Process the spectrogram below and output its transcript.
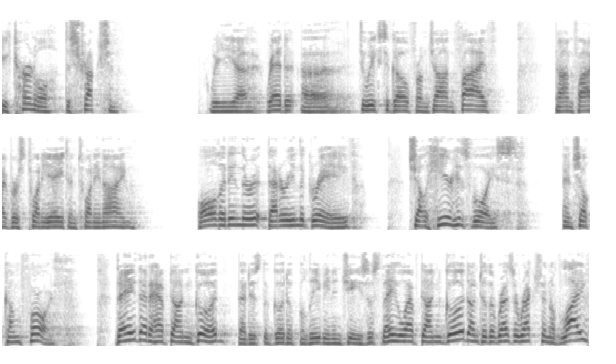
eternal destruction. We uh, read uh, two weeks ago from John 5, John 5, verse 28 and 29. All that, in the, that are in the grave shall hear his voice and shall come forth. They that have done good, that is the good of believing in Jesus, they who have done good unto the resurrection of life,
